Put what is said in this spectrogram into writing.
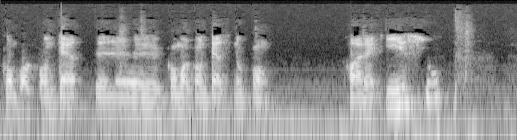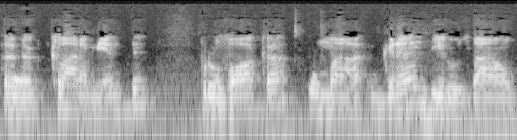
como acontece, como acontece no Congo. Ora, isso eh, claramente provoca uma grande erosão,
